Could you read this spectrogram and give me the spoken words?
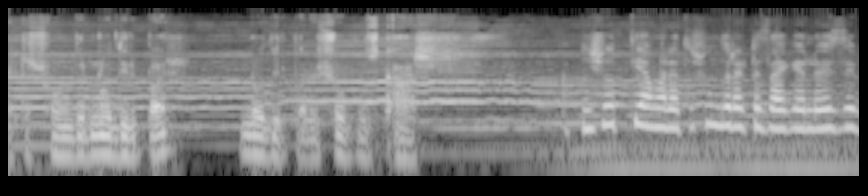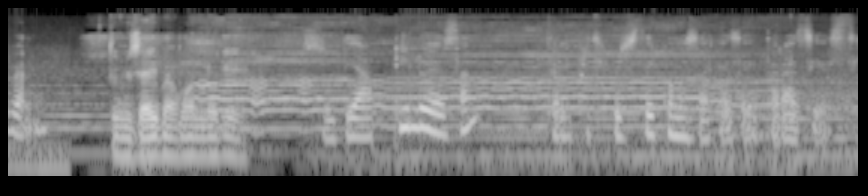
একটা সুন্দর নদীর পার নদীর পারে সবুজ ঘাস। আপনি সত্যি আমার এত সুন্দর একটা জায়গায় লয়ে যাবেন? তুমি যাইবা আমার লগে? যদি আপনি লয়ে যান তাহলে পৃথিবীর যে কোনো জায়গায় যাইতে রাজি আছি।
